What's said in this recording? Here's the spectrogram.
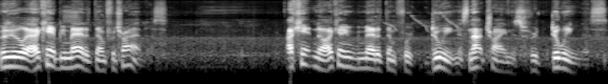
I can't be mad at them for trying this. I can't, no, I can't even be mad at them for doing this, not trying this, for doing this.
